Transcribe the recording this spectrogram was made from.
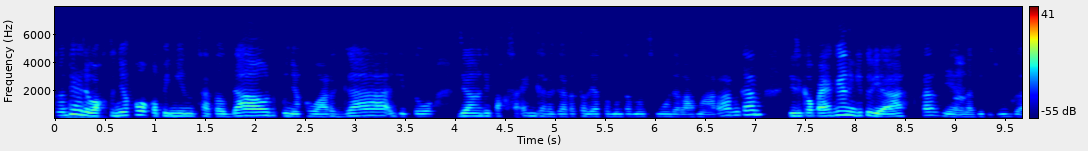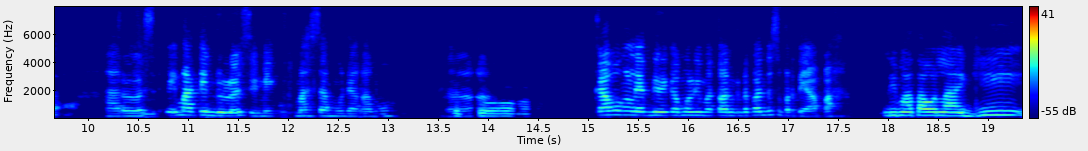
nanti ada waktunya kok kepingin settle down, punya keluarga gitu. Jangan dipaksain gara-gara terlihat teman-teman semua udah lamaran kan, jadi kepengen gitu ya. Kan ya nggak gitu juga. Harus nikmatin dulu sih Mik, masa muda kamu. Nah, Betul. Kamu ngelihat diri kamu lima tahun ke depan tuh seperti apa? Lima tahun lagi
